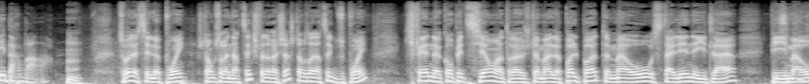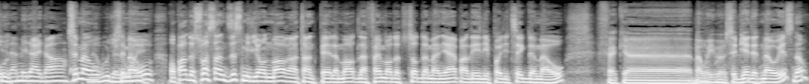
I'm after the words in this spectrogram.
et barbare. Tu vois, c'est le point. Je tombe sur un article, je fais une recherche, je tombe sur un article du point qui fait une compétition entre justement le Pol Pot, Mao, Staline et Hitler. Puis Mao. La médaille d'or? C'est Mao. C'est. Mao. On parle de 70 millions de morts en temps de paix. Le mort de la faim, mort de toutes sortes de manières par les, les politiques de Mao. Fait que, euh, ben oui, c'est bien d'être maoïste, non?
